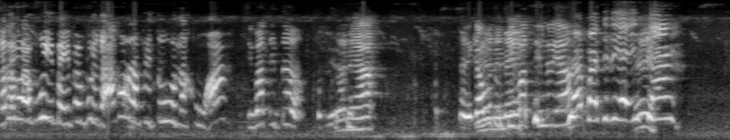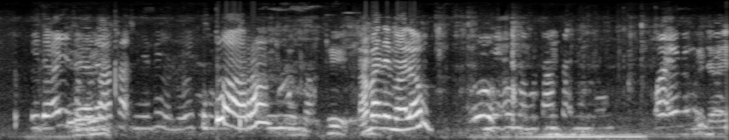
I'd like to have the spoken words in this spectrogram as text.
Kaya mga buhi ba, ipabuhi ka ako, napituhon ako ah. Sibat ito. Dira niya. Kaya ka mo sibat din riyan. Dapat din riyan isa. Ida ay sa mutata niya rin. Ito ara. Tama ni Malong. Ni o sa mutata niya. Wa ini.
